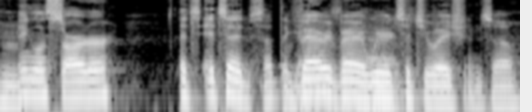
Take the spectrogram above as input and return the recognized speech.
England starter. It's it's a said the very very they weird have. situation. So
